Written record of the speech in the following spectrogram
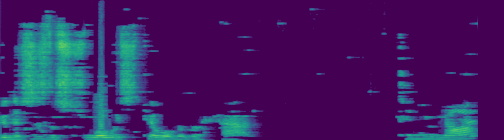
Goodness, this is the slowest kill I've ever had. Can you not?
